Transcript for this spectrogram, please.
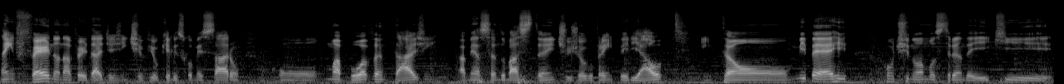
na Inferno, na verdade, a gente viu que eles começaram com uma boa vantagem, ameaçando bastante o jogo para Imperial. Então, MBR continua mostrando aí que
